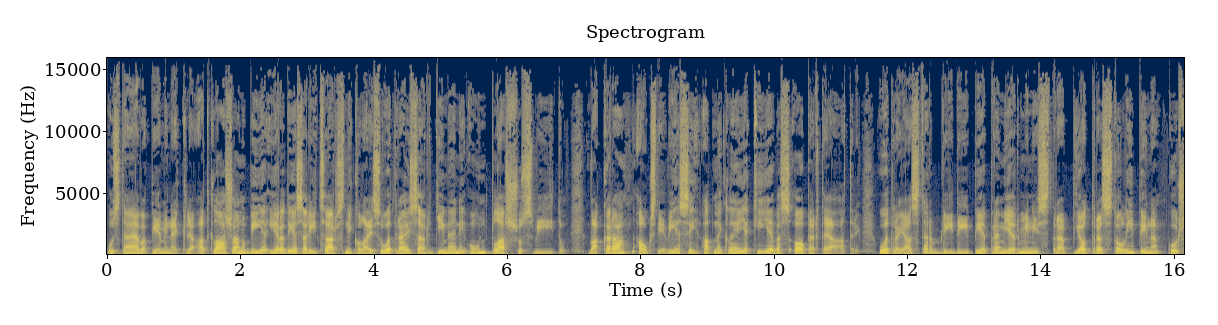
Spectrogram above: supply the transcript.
Uz tēva pieminekļa atklāšanu bija ieradies arī cārs Nikolais II ar ģimeni un plašu svītu. Vakarā augstie viesi apmeklēja Kijevas operteātri. Otrajā starpbrīdī pie premjerministra Pjotra Stolipina, kurš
